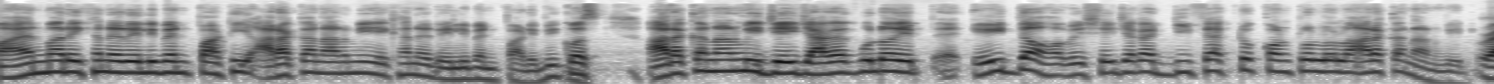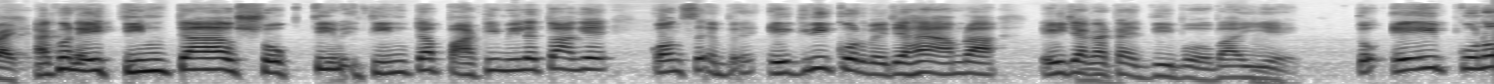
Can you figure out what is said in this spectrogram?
মায়ানমার এখানে রেলিভেন্ট পার্টি আরাকান আর্মি এখানে relevant party because Arakan army যেই জায়গাগুলো এইড দেওয়া হবে সেই জায়গায় ডিফ্যাক্টো কন্ট্রোল হলো আরাকান আর্মির রাইট এখন এই তিনটা শক্তি তিনটা পার্টি মিলে তো আগে এগ্রি করবে যে হ্যাঁ আমরা এই জায়গাটায় দিব বা ইয়ে। তো এই কোনো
